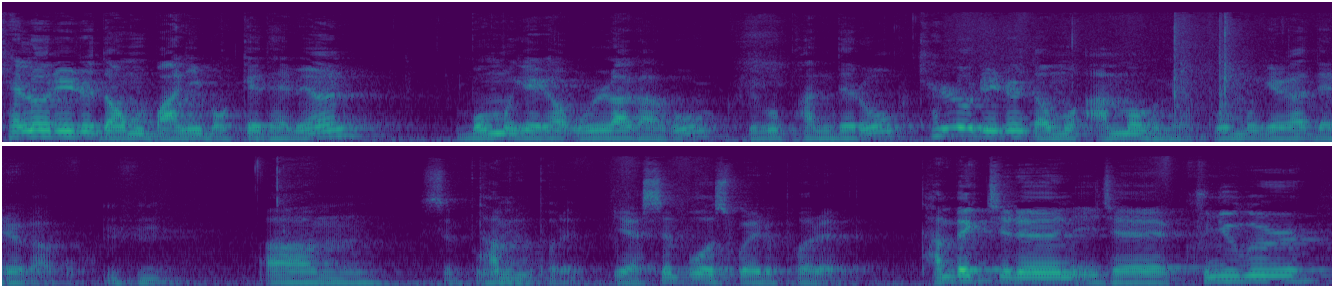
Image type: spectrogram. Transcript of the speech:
칼로리를 너무 많이 먹게 되면 몸무게가 올라가고 그리고 반대로 칼로리를 너무 안 먹으면 몸무게가 내려가고. Um, Simple 담- way to put it. Yeah, simplest way to put it. 단백질은 이제 근육을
